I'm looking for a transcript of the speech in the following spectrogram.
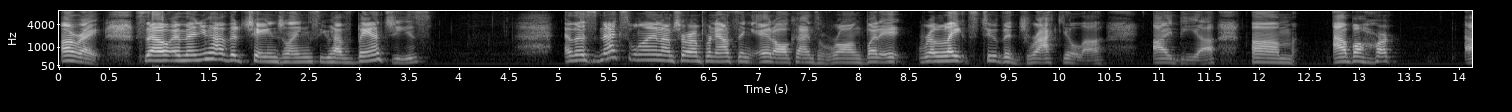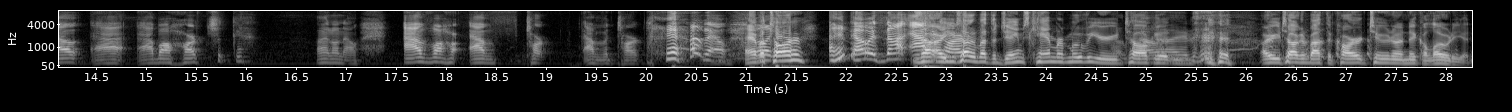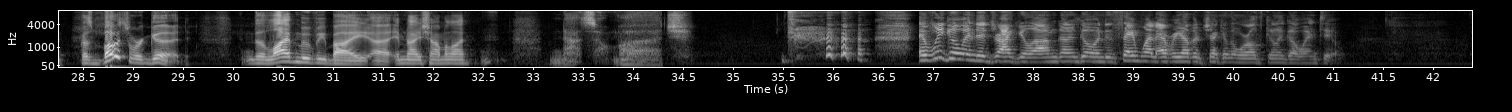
All right. So, and then you have the changelings, you have banshees. And this next one, I'm sure I'm pronouncing it all kinds of wrong, but it relates to the Dracula idea. Um, Abahart, Ab, Abaharchik, I don't know. Avahar, Avatar, Avatar. Don't. Avatar? Like, no, it's not Now, are you talking about the James Cameron movie, or are you talking? Are you talking about the cartoon on Nickelodeon? Because both were good. The live movie by uh, M Night Shyamalan, not so much. If we go into Dracula, I'm gonna go into the same one every other chick in the world's gonna go into.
